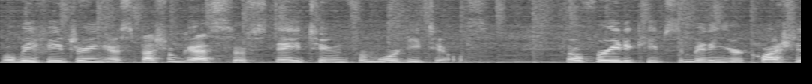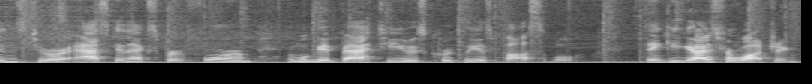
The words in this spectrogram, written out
We'll be featuring a special guest, so stay tuned for more details. Feel free to keep submitting your questions to our Ask an Expert forum, and we'll get back to you as quickly as possible. Thank you guys for watching.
